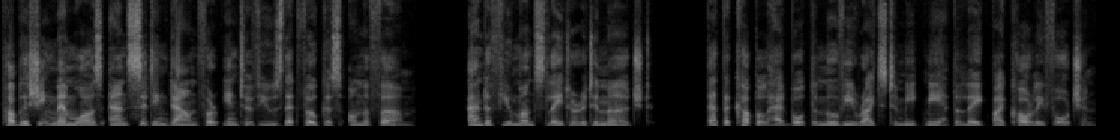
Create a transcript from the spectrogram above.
publishing memoirs and sitting down for interviews that focus on the firm. And a few months later it emerged that the couple had bought the movie rights to Meet Me at the Lake by Carley Fortune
